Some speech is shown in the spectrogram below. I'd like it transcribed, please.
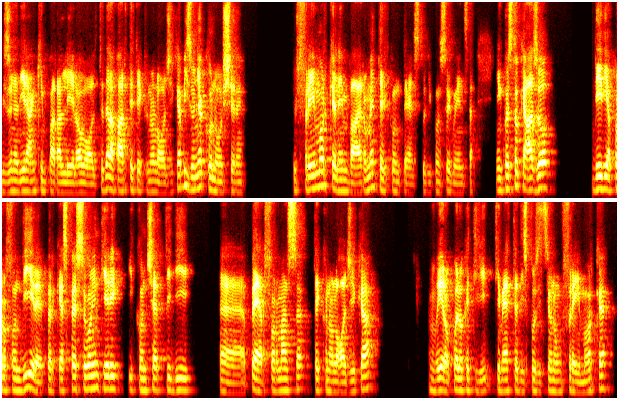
bisogna dire anche in parallelo a volte, della parte tecnologica. Bisogna conoscere il framework l'environment e il contesto di conseguenza. In questo caso devi approfondire perché spesso e volentieri i concetti di eh, performance tecnologica, ovvero quello che ti, ti mette a disposizione un framework,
